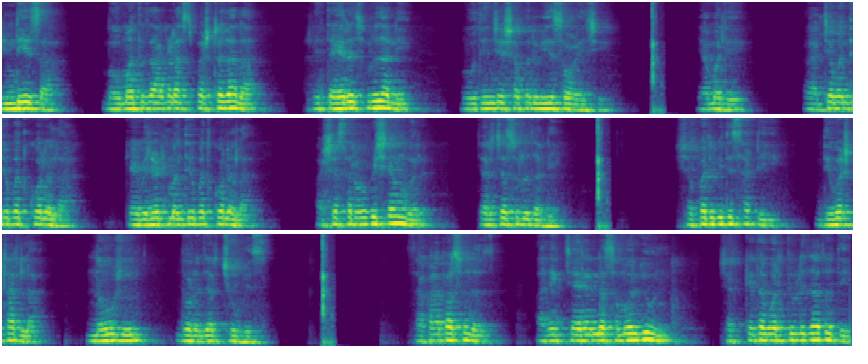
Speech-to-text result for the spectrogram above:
एनडीएचा बहुमताचा आकडा स्पष्ट झाला आणि तयारी सुरू झाली मोदींच्या शपथविधी सोहळ्याची. यामध्ये राज्यमंत्रीपद कोणाला कॅबिनेट मंत्रिपद कोणाला अशा सर्व विषयांवर चर्चा सुरू झाली. शपथविधीसाठी दिवस ठरला नऊ जून दोन हजार चोवीस. सकाळपासूनच अनेक चेहऱ्यांना समोर घेऊन शक्यता वर्तवली जात होती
